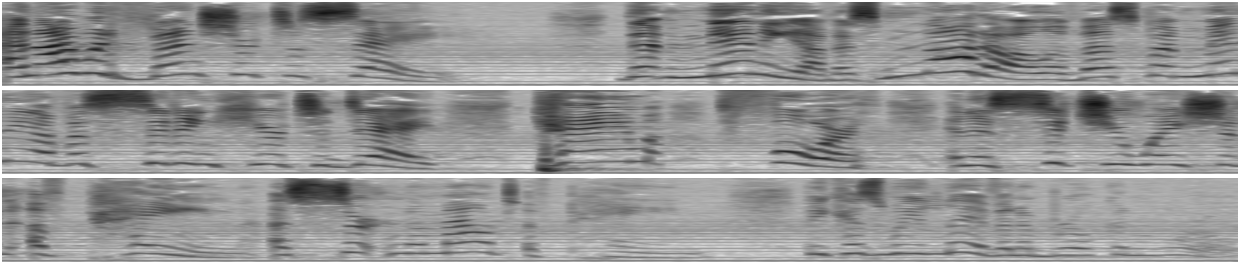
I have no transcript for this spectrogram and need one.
And I would venture to say that many of us, not all of us, but many of us sitting here today, came forth in a situation of pain, a certain amount of pain, because we live in a broken world.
